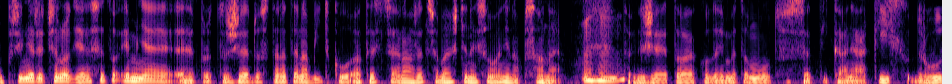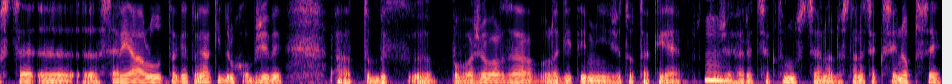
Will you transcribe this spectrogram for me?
upřímně řečeno, děje se to i mně, eh, protože dostanete nabídku a ty scénáře třeba ještě nejsou ani napsané. Mm-hmm. Takže je to jako, dejme tomu, co se týká nějakých druhů sce, eh, seriálů, tak je to nějaký druh obživy a to bych eh, považoval za legitimní, že to tak je, protože mm. herec se k tomu scéna dostane se k synopsi,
